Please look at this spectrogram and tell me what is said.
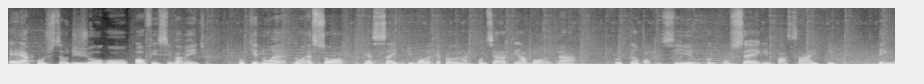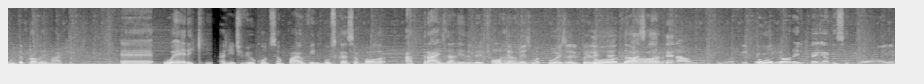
é a construção de jogo ofensivamente. Porque não é, não é só essa saída de bola que é problemática. Quando o Ceará tem a bola já pro campo ofensivo, quando consegue passar, enfim, tem muita problemática. É, o Eric, a gente viu contra o Sampaio, vindo buscar essa bola atrás da linha do meio de campo. Ontem a mesma coisa, ele, ele toda é quase hora, lateral. Né? Toda hora ele pegava essa bola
